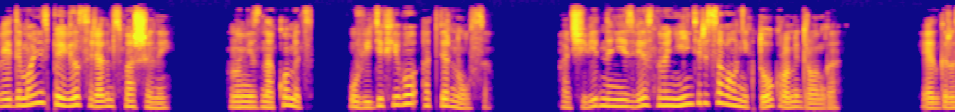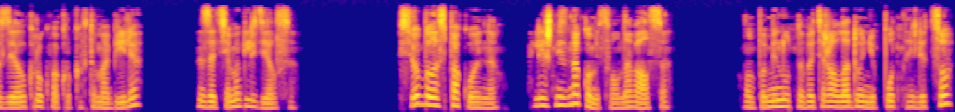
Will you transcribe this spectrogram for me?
Вейдеманис появился рядом с машиной, но незнакомец, увидев его, отвернулся. Очевидно, неизвестного не интересовал никто, кроме Дронга. Эдгар сделал круг вокруг автомобиля, затем огляделся. Все было спокойно, лишь незнакомец волновался. Он поминутно вытирал ладонью потное лицо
